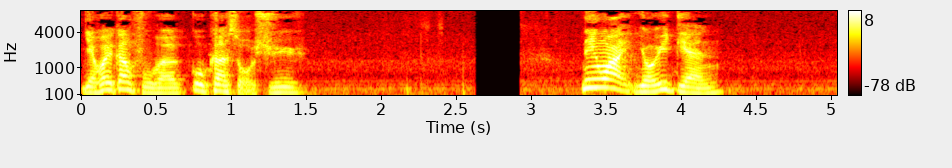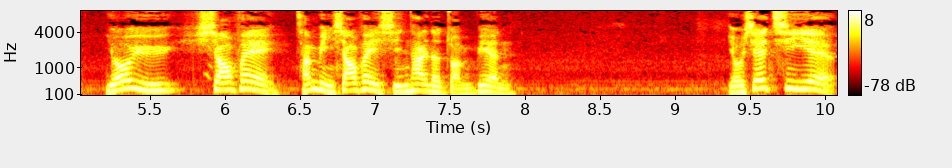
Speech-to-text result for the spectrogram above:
也会更符合顾客所需。另外有一点。由于消费产品消费形态的转变，有些企业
